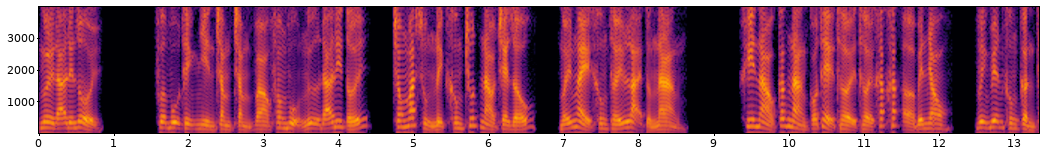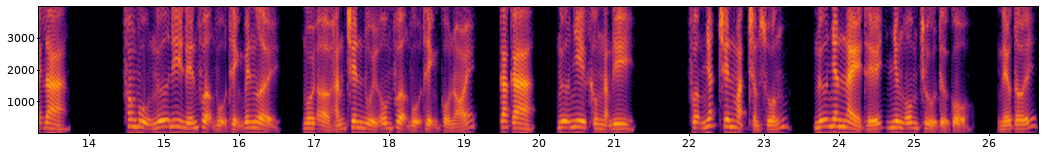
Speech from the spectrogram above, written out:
ngươi đã đến rồi. Phượng Vụ Thịnh nhìn chầm chầm vào phong vụ ngựa đã đi tới, trong mắt sùng nịch không chút nào che giấu, mấy ngày không thấy lại tưởng nàng. Khi nào các nàng có thể thời thời khắc khắc ở bên nhau, vĩnh viễn không cần tách ra. Phong vụ ngữ đi đến Phượng Vụ Thịnh bên người, ngồi ở hắn trên đùi ôm Phượng Vụ Thịnh cổ nói, ca ca, ngữ nhi không nặng đi. Phượng nhất trên mặt trầm xuống, nữ nhân này thế nhưng ôm chủ tử cổ, nếu tới,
